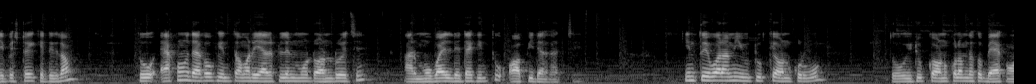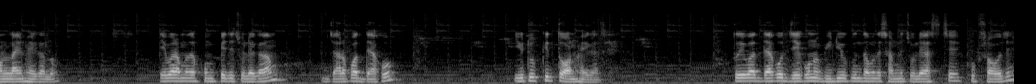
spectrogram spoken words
এই পেজটাকে কেটে দিলাম। তো এখনও দেখো কিন্তু আমার এয়ারপ্লেন মোড অন রয়েছে, আর মোবাইল ডেটা কিন্তু অফই দেখাচ্ছে। কিন্তু এবার আমি ইউটিউবকে অন করব। তো ইউটিউবকে অন করলাম, দেখো ব্যাক অনলাইন হয়ে গেল। এবার আমাদের হোম পেজে চলে গেলাম। যার পর দেখো ইউটিউব কিন্তু অন হয়ে গেছে। তো এবার দেখো যে কোনো ভিডিও কিন্তু আমাদের সামনে চলে আসছে খুব সহজে।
